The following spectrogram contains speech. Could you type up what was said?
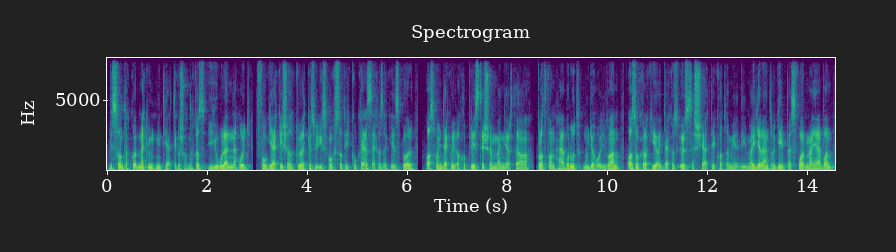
viszont akkor nekünk, mint játékosoknak az jó lenne, hogy fogják és a következő Xboxot így kukázzák az egészből, azt mondják, hogy akkor PlayStation megnyerte a platformháborút, úgy, ahogy van, azokra kiadják az összes játékot, ami eddig megjelent a Game Pass formájában,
